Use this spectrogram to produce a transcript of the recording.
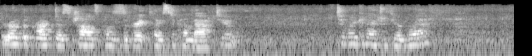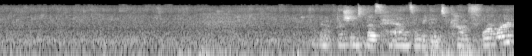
Throughout the practice, child's pose is a great place to come back to, to reconnect with your breath. We're going to push into those hands and begin to come forward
